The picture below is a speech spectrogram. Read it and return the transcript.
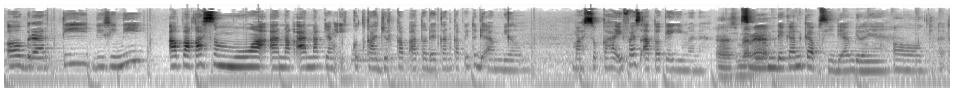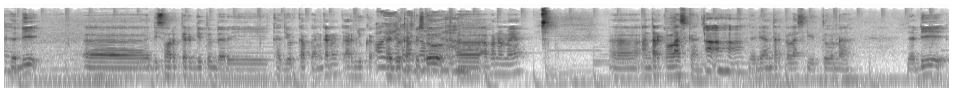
Oh, berarti di sini apakah semua anak-anak yang ikut Kajur Cup atau Dekan Cup itu diambil masuk ke HI Voice atau kayak gimana? Eh, sebenarnya Sebelum Dekan Cup sih diambilnya. Oh gitu. jadi eh, disortir gitu dari Kajur Cup kan kan Kajur, Oh iya, Kajur Cup itu eh, apa namanya Eh, antar kelas kan ah, ah. jadi antar kelas gitu nah jadi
